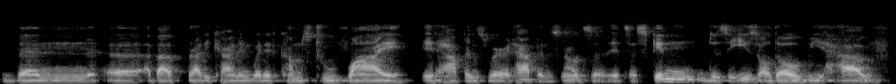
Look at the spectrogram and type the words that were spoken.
than uh, about bradykinin when it comes to why it happens where it happens. Now, it's a it's a skin disease, although we have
